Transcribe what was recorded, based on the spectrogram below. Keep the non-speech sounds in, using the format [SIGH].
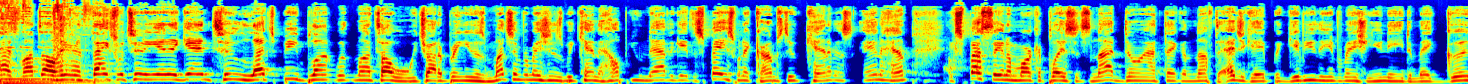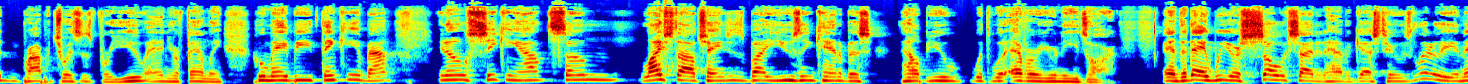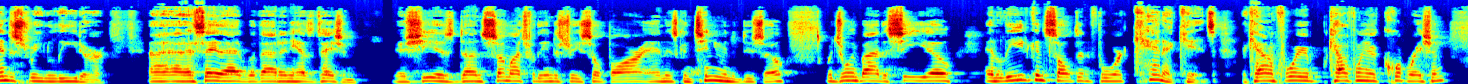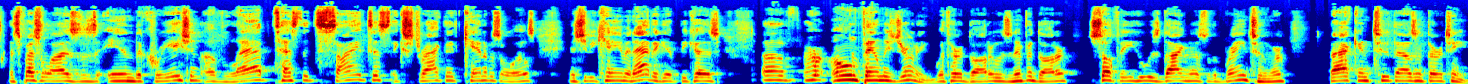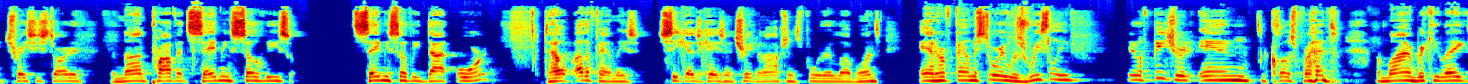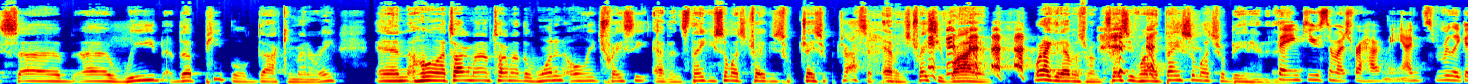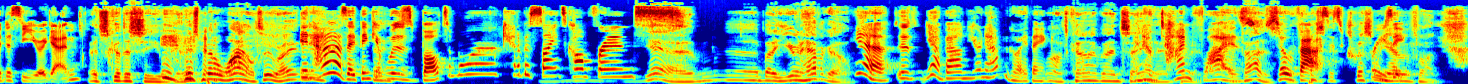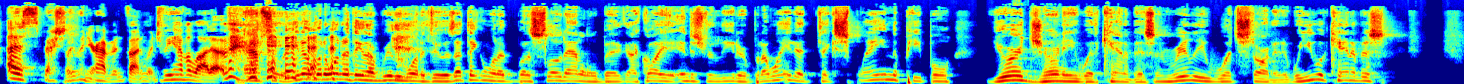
That's Montel here, and thanks for tuning in again to Let's Be Blunt with Montel, where we try to bring you as much information as we can to help you navigate the space when it comes to cannabis and hemp, especially in a marketplace that's not doing, I think, enough to educate, but give you the information you need to make good and proper choices for you and your family who may be thinking about, you know, seeking out some lifestyle changes by using cannabis to help you with whatever your needs are. And today we are so excited to have a guest who's literally an industry leader. Uh, and I say that without any hesitation she has done so much for the industry so far and is continuing to do so. We're joined by the CEO and lead consultant for CannaKids, a California, California corporation that specializes in the creation of lab tested, scientist extracted cannabis oils. And she became an advocate because of her own family's journey with her daughter, who's an infant daughter, Sophie, who was diagnosed with a brain tumor back in 2013. Tracy started the nonprofit Saving Sophie's savingsophie.org to help other families seek education and treatment options for their loved ones. And her family story was recently, you know, featured in a close [LAUGHS] friend of mine, Ricki Lake's uh, uh, "Weed the People" documentary. And who am I talking about? I'm talking about the one and only Tracy Evans. Thank you so much, Tracy. Tracy I said Evans. Tracy Ryan. [LAUGHS] Where'd I get Evans from? Tracy Ryan. Thanks so much for being here today. Thank you so much for having me. It's really good to see you again. It's good to see you again. It's been a while too, right? It has. I think it was Baltimore Cannabis Science Conference. Yeah, uh, about a year and a half ago. Yeah, it- yeah, about a year and a half ago, I think. Well, it's kind of insane. I know time flies It does. so fast. It's especially when you're having fun. especially when you're having fun, which we have a lot of. Absolutely. You know, but one of the things I [LAUGHS] really want to do is I think I want to want to slow down a little bit. I call you industry leader, but I want you to, to explain to people your journey with cannabis and really what started it. Were you a cannabis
